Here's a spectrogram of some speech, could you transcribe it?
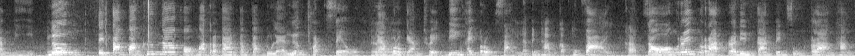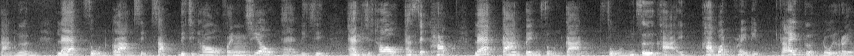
ดังนี้อืม 1. ติดตามความคืบหน้าของมาตรการกำกับดูแลเรื่อง short sell อ่าและ program trading ให้โปร่งใสและเป็นธรรมกับทุกฝ่ายครับ 2. เร่งรัดประเด็นการเป็นศูนย์กลางทางการเงิน และศูนย์กลางสินทรัพย์ดิจิทัล Financial and Digi- and Digital Asset Hub และการเป็นศูนย์การศูนย์ซื้อขายคาร์บอนเครดิตครับให้เกิดโดยเร็ว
